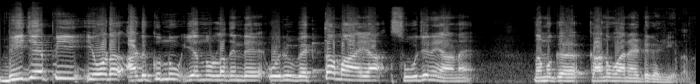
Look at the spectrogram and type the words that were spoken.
ബി ജെ പിയോട് അടുക്കുന്നു എന്നുള്ളതിന്റെ ഒരു വ്യക്തമായ സൂചനയാണ് നമുക്ക് കാണുവാനായിട്ട് കഴിയുന്നത്.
